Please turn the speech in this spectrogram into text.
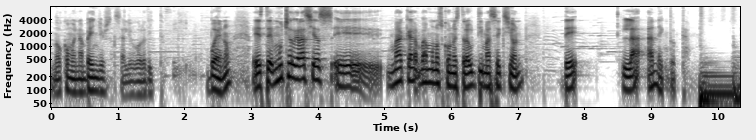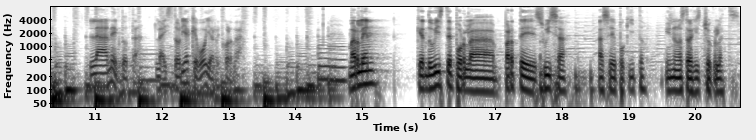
no como en Avengers, que salió gordito. Sí. Bueno, este, muchas gracias, eh, Maca. Vámonos con nuestra última sección de la anécdota. La anécdota, la historia que voy a recordar. Marlene, que anduviste por la parte suiza hace poquito y no nos trajiste chocolates.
